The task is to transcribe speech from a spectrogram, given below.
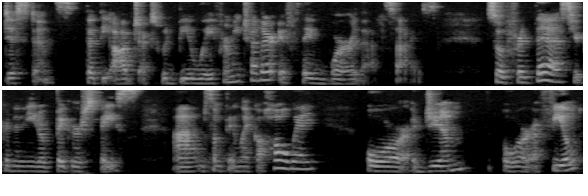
distance that the objects would be away from each other if they were that size. So for this, you're going to need a bigger space, um, something like a hallway or a gym or a field.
